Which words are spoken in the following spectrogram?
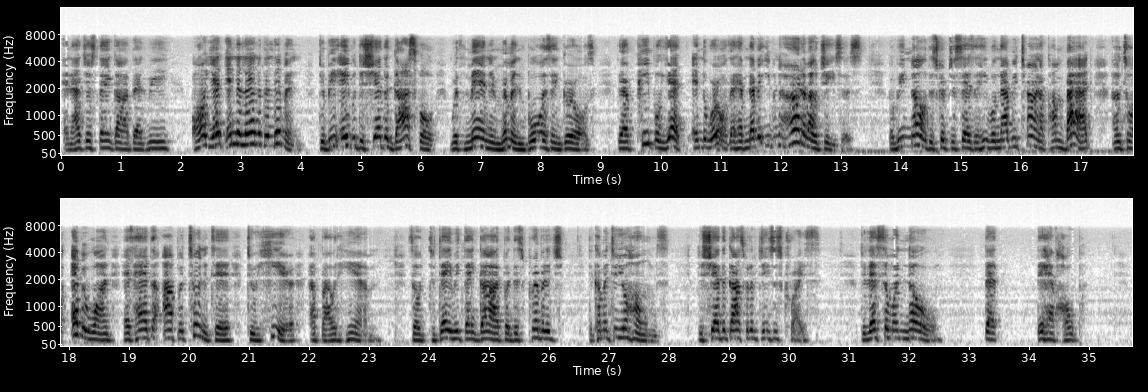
And I just thank God that we are yet in the land of the living to be able to share the gospel with men and women, boys and girls. There are people yet in the world that have never even heard about Jesus. But we know the scripture says that he will not return or come back until everyone has had the opportunity to hear about him. So today we thank God for this privilege to come into your homes, to share the gospel of Jesus Christ, to let someone know that they have hope.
